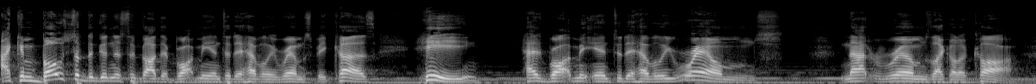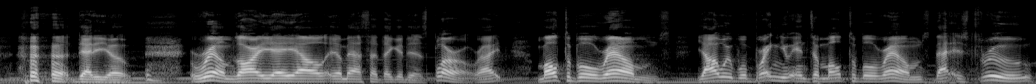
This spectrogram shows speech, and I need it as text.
I can boast of the goodness of God that brought me into the heavenly realms because he has brought me into the heavenly realms, not rims like on a car. Daddy O. Rims, R E A L M S, I think it is, plural, right? Multiple realms. Yahweh will bring you into multiple realms. That is through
